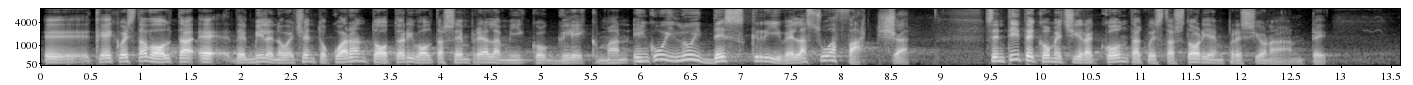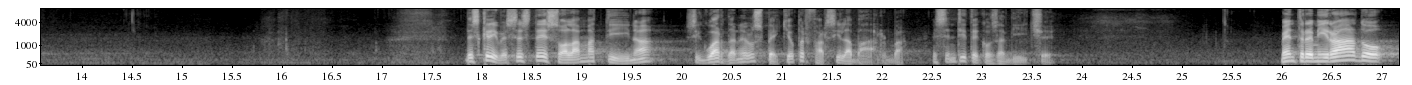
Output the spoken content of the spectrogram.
eh, che questa volta è del 1948 e rivolta sempre all'amico Glickman, in cui lui descrive la sua faccia. Sentite come ci racconta questa storia impressionante. Descrive se stesso alla mattina, si guarda nello specchio per farsi la barba e sentite cosa dice. Mentre mi rado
